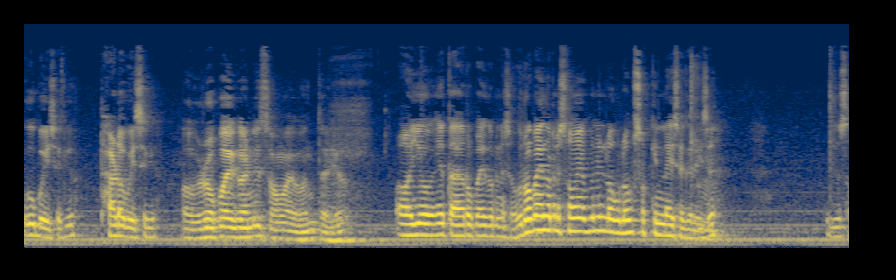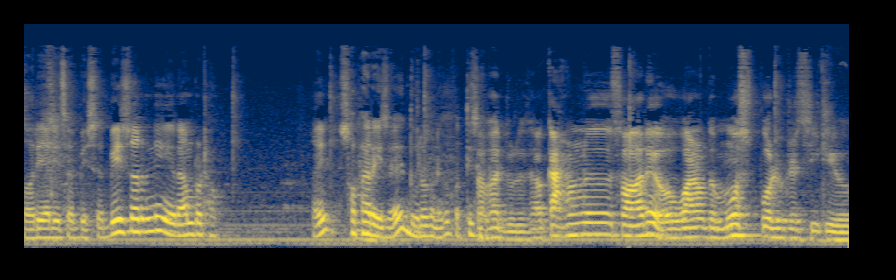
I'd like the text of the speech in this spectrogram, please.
ऊ भइसक्यो ठाडो भइसक्यो। रोपाइ गर्ने समय हो नि त यो। यो यता रोपाइ गर्ने समय रोपाइ गर्ने समय पनि लौ लौ सकिन लागिसकेको रहेछ जो हरियाली छ बेसर। बेसर नि राम्रो ठाउँ। है सफा रहेछ है धुलो भनेको कति सफा धुलो छ। काठमाडौँ सहरै हो one of the most polluted city हो।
